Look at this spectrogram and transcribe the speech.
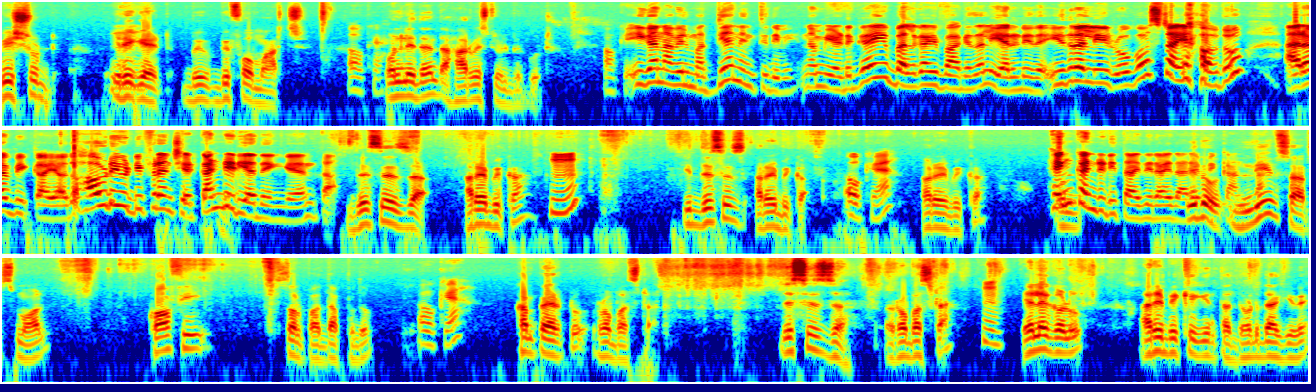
we should irrigate before March only then the harvest will be good okay ಈಗ ನಾವಿಲ್ಲಿ ಮಧ್ಯ ನಿಂತಿದ್ದೀವಿ ನಮ್ಮ ಎಡಗೈ ಬಲಗೈ ಭಾಗದಲ್ಲಿ ಎರಡಿದೆ. ಇದರಲ್ಲಿ ರೋಬೋಸ್ಟಾ ಯಾವುದು? ಅರೇಬಿಕಾ ಯಾವುದು? ಹೌ ಡು ಯು ಡಿಫ್ರೆನ್ಶಿಯೇಟ್ ಕಂಡುಹಿಡಿಯೋದು ಹೆಂಗೆ ಅಂತ. This is arabica hmm? This is arabica okay arabica ಹೆಂಗ್ ಕಂಡುಹಿಡಿತಾ ಇದ್ದೀರಾ ಇದು ಇದು arabica leaves are small coffee ಸ್ವಲ್ಪ ದಪ್ಪದು. Okay compare to robusta this is robusta. ಎಲೆಗಳು ಅರೇಬಿಕೆಗಿಂತ ದೊಡ್ಡದಾಗಿವೆ.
